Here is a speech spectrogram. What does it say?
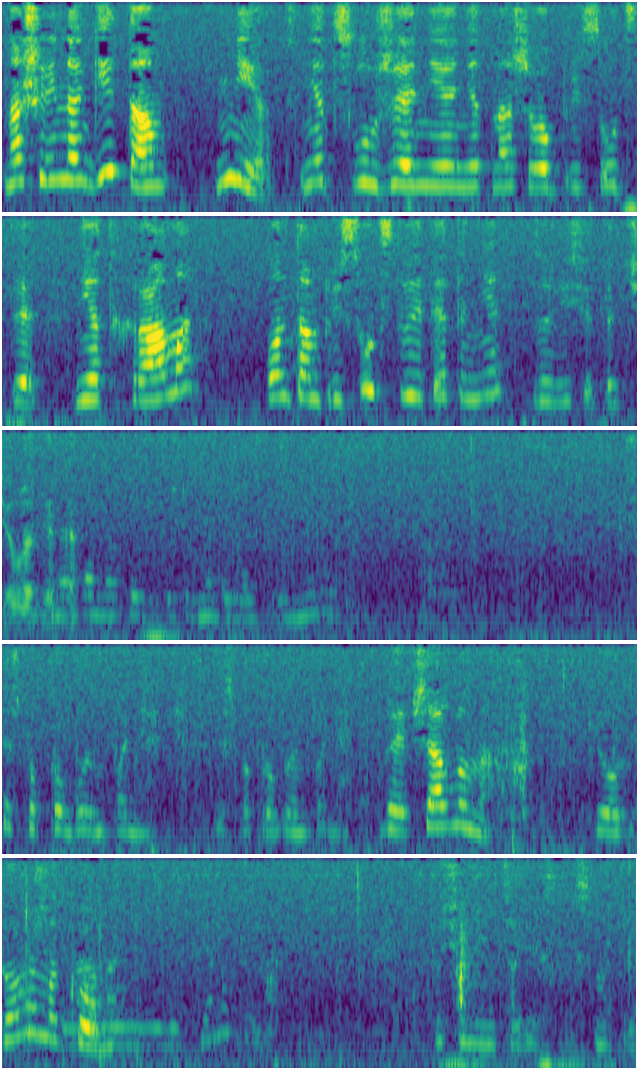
нашей ноги там нет. Нет служения, нет нашего присутствия, нет храма. Он там присутствует, это не зависит от человека. Сейчас попробуем понять. Сейчас попробуем понять и ото маком. Очень интересно, смотри.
